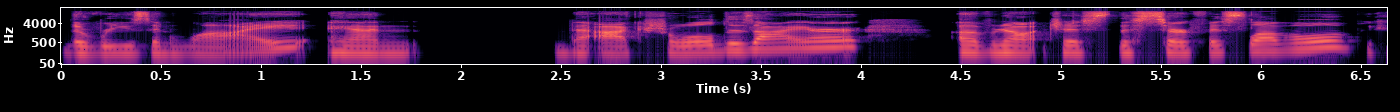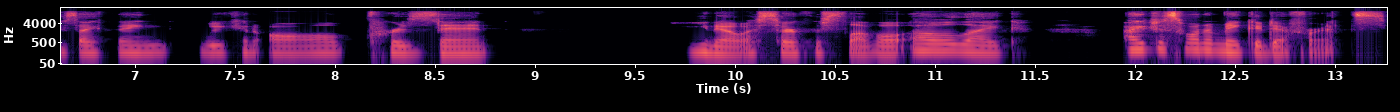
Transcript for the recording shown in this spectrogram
the reason why and the actual desire of not just the surface level, because I think we can all present, you know, a surface level, oh, like, I just want to make a difference.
